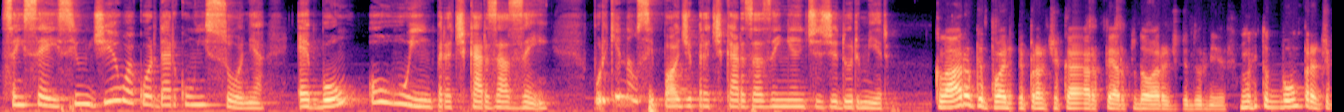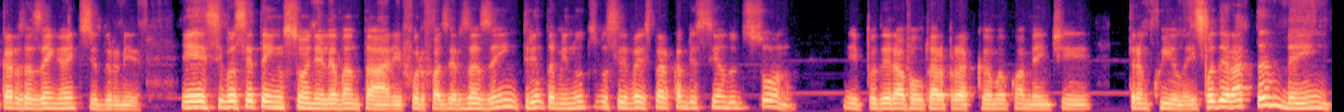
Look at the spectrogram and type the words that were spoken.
Sensei, se um dia eu acordar com insônia, é bom ou ruim praticar zazen? Por que não se pode praticar zazen antes de dormir? Claro que pode praticar perto da hora de dormir. Muito bom praticar zazen antes de dormir. E se você tem insônia levantar e for fazer zazen, em 30 minutos você vai estar cabeceando de sono e poderá voltar para a cama com a mente tranquila. E poderá também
